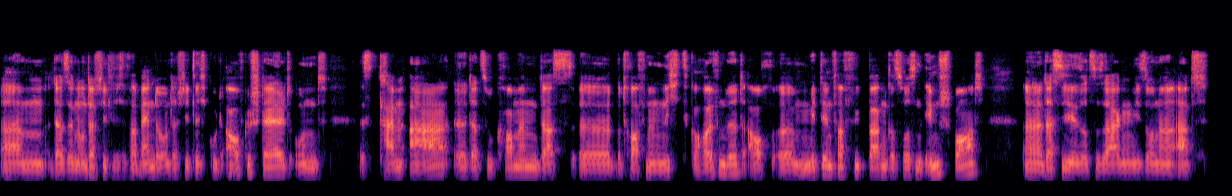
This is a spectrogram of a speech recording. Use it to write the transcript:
Ähm, da sind unterschiedliche Verbände unterschiedlich gut aufgestellt und es kann A äh, dazu kommen, dass äh, Betroffenen nicht geholfen wird, auch äh, mit den verfügbaren Ressourcen im Sport äh, dass sie sozusagen wie so eine Art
